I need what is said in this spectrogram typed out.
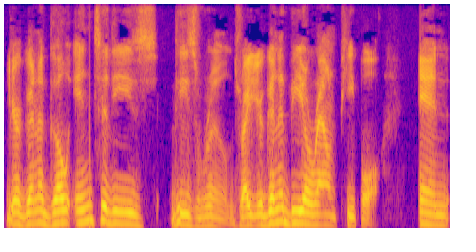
you're going to go into these these rooms, right? You're going to be around people and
